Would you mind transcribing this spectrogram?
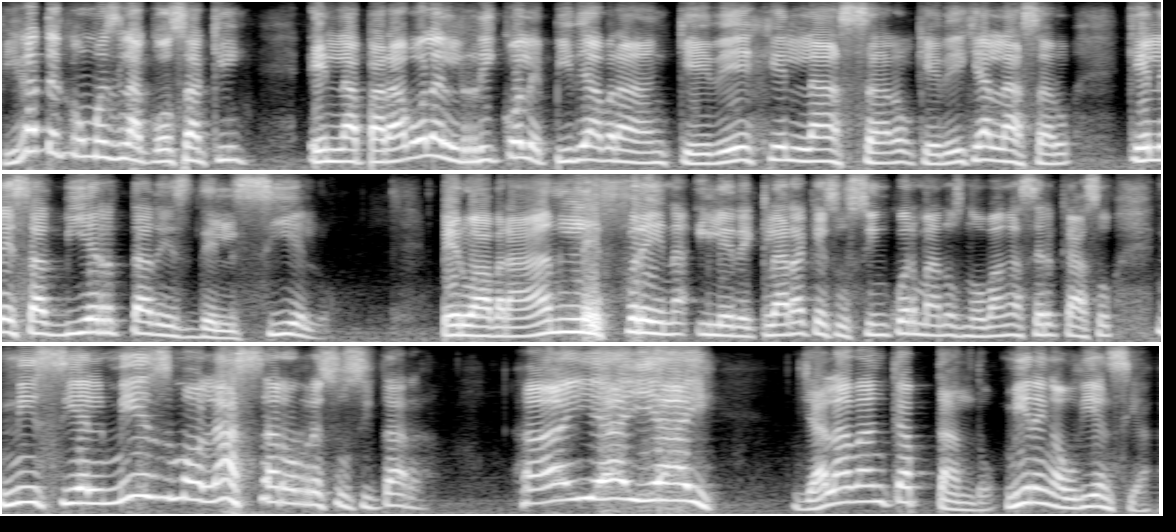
Fíjate cómo es la cosa aquí. En la parábola el rico le pide a Abraham que deje Lázaro, que deje a Lázaro, que les advierta desde el cielo. Pero Abraham le frena y le declara que sus cinco hermanos no van a hacer caso, ni si el mismo Lázaro resucitara. Ay, ay, ay. Ya la van captando. Miren audiencia,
